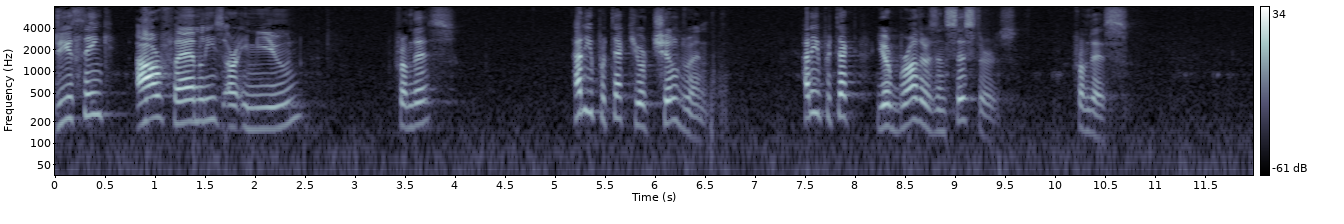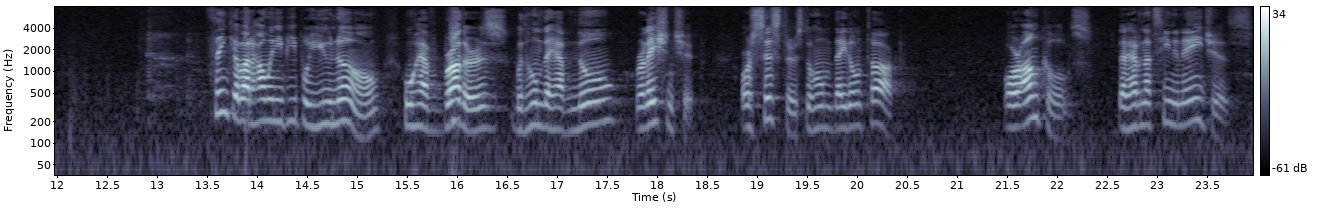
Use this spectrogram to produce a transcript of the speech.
Do you think our families are immune from this? How do you protect your children? How do you protect your brothers and sisters from this? Think about how many people you know who have brothers with whom they have no relationship, or sisters to whom they don't talk, or uncles that have not seen in ages.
